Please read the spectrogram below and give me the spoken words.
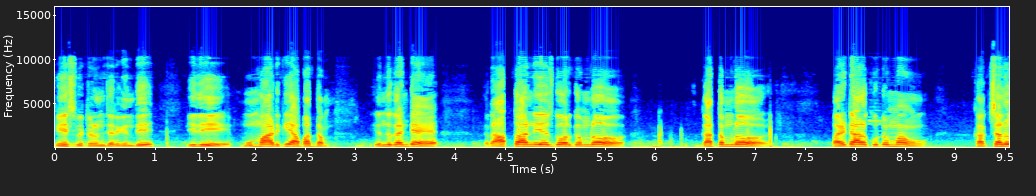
కేసు పెట్టడం జరిగింది. ఇది ముమ్మాటికి అబద్ధం. ఎందుకంటే రాప్తా నియోజకవర్గంలో గతంలో పరిటాల కుటుంబం కక్షలు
